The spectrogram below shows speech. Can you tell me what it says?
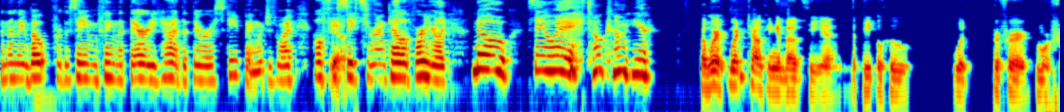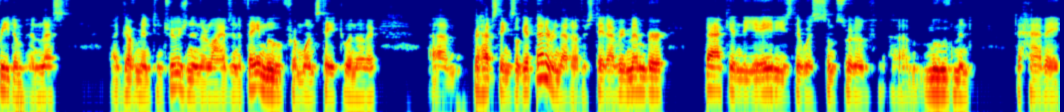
and then they vote for the same thing that they already had that they were escaping. Which is why all these yeah. states around California are like, "No, stay away! Don't come here." But we're we're talking about the uh, the people who would prefer more freedom and less uh, government intrusion in their lives, and if they move from one state to another, um, perhaps things will get better in that other state. I remember back in the 80s, there was some sort of um, movement to have a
